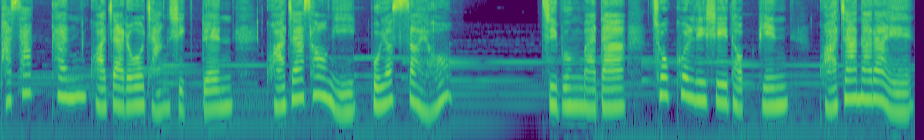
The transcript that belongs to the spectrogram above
바삭한 과자로 장식된 과자성이 보였어요. 지붕마다 초콜릿이 덮인 과자 나라에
